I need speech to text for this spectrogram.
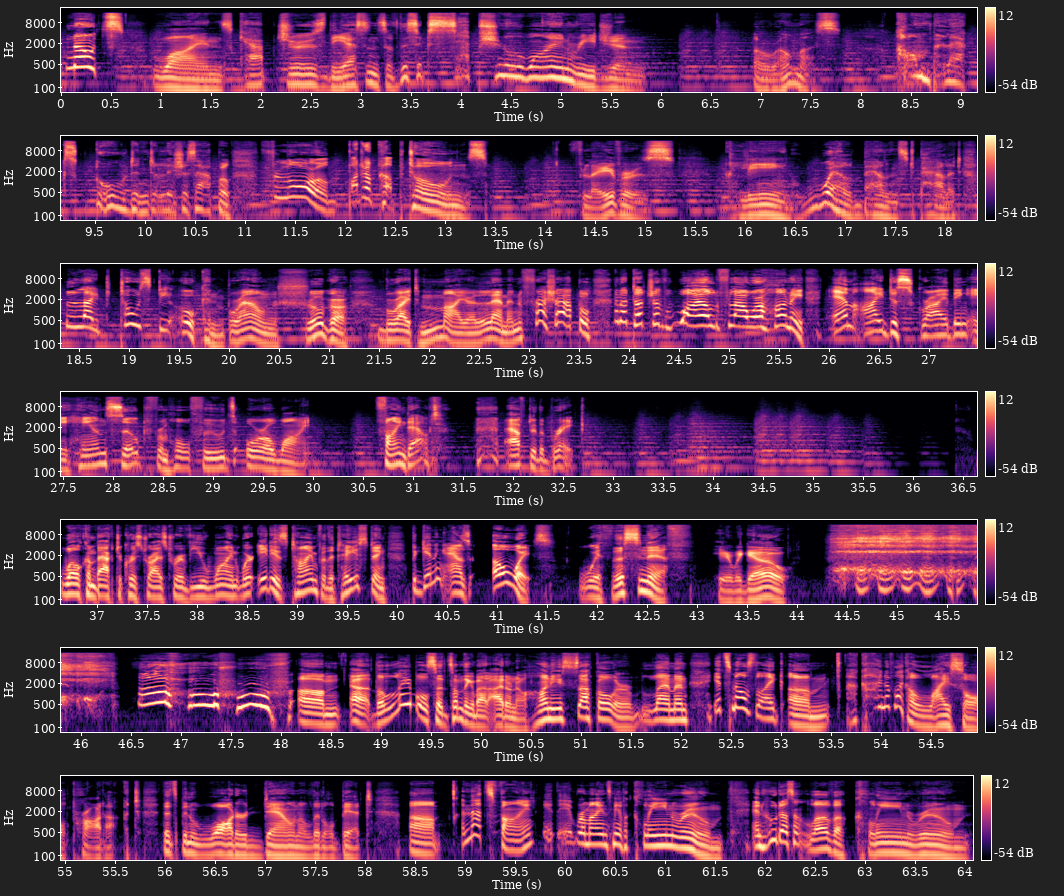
Notes! Wines captures the essence of this exceptional wine region. Aromas. Complex, golden, delicious apple, floral, buttercup tones. Flavors. Clean, well balanced palate, light, toasty oak and brown sugar, bright Meyer lemon, fresh apple, and a touch of wildflower honey. Am I describing a hand soap from Whole Foods or a wine? Find out after the break. Welcome back to Chris Tries to Review Wine, where it is time for the tasting, beginning as always with the sniff. Here we go. Um, uh, the label said something about I don't know honeysuckle or lemon. It smells like um, kind of like a Lysol product that's been watered down a little bit. Um, and that's fine. It, it reminds me of a clean room. And who doesn't love a clean room?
